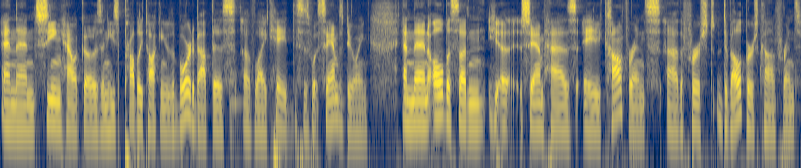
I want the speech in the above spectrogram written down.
and then seeing how it goes. And he's probably talking to the board about this of like hey this is what Sam's doing. And then all of a sudden he, uh, Sam has a conference uh, the first developers conference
